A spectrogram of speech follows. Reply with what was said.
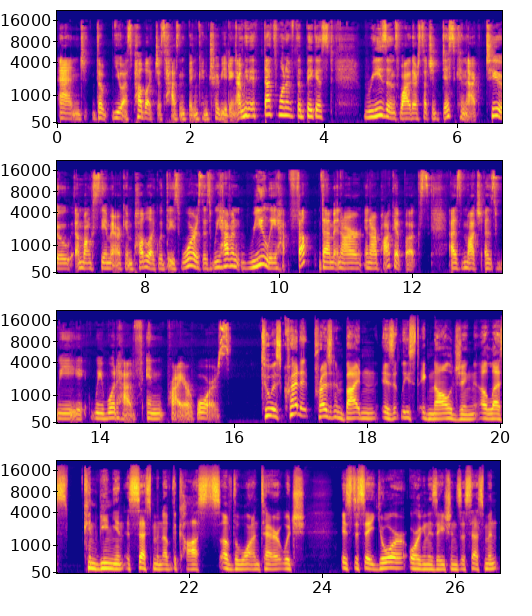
And the US public just hasn't been contributing. I mean, if that's one of the biggest reasons why there's such a disconnect too amongst the American public with these wars is we haven't really felt them in our in our pocketbooks as much as we we would have in prior wars. To his credit, President Biden is at least acknowledging a less convenient assessment of the costs of the war on terror, which is to say your organization's assessment.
